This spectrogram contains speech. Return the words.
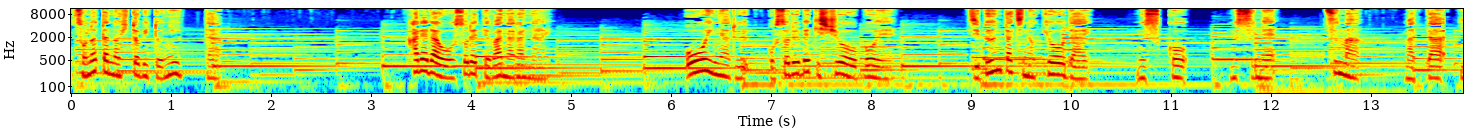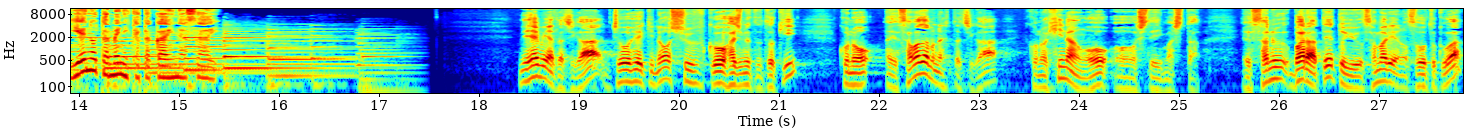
その他の人々に言った。彼らを恐れてはならない。大いなる恐るべき主を覚え、自分たちの兄弟、息子、娘、妻、また家のために戦いなさい。ネヘミヤたちが城壁の修復を始めた時このさまざまな人たちがこの避難をしていましたサヌバラテというサマリアの総督は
